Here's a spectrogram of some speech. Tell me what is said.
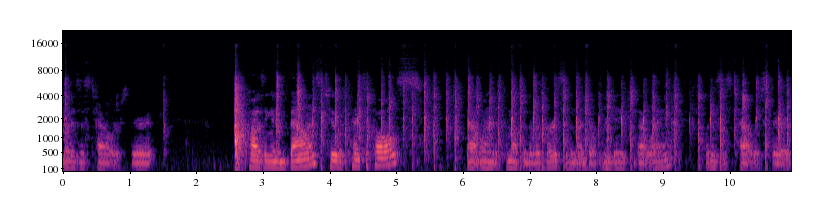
What is this Tower, Spirit? Causing an imbalance. Two of Pentacles. That wanted to come up in the reverse, though I don't read it that way. What is this tower spirit?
